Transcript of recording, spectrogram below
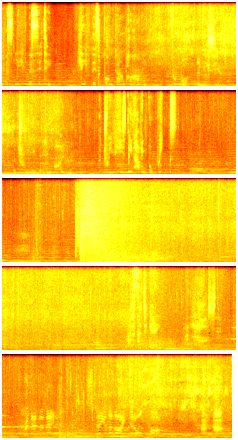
must leave the city. Leave this down behind. For what, Amicia? A dream of an island. A dream he's been having for weeks. The city game. At last. Costs.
